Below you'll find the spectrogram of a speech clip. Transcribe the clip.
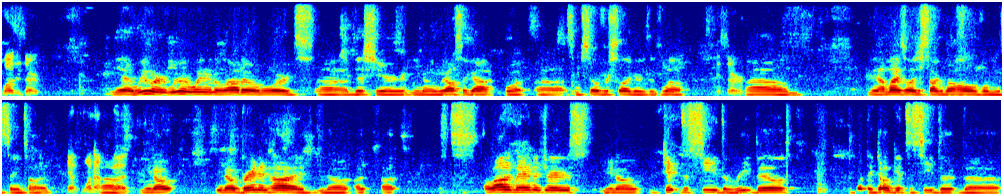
Well deserved. Yeah, we were we were winning a lot of awards uh, this year. You know, we also got what uh, some silver sluggers as well. Yes, sir. Um, yeah, I might as well just talk about all of them at the same time. Yeah, why not? Uh, you know, you know, Brandon Hyde, you know, a, a, a lot of managers, you know, get to see the rebuild, but they don't get to see the the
